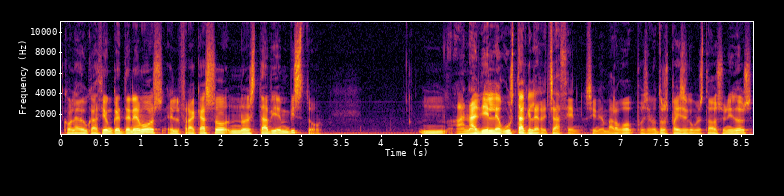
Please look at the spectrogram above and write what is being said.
con la educación que tenemos, el fracaso no está bien visto. Mm, a nadie le gusta que le rechacen. Sin embargo, pues en otros países como Estados Unidos,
